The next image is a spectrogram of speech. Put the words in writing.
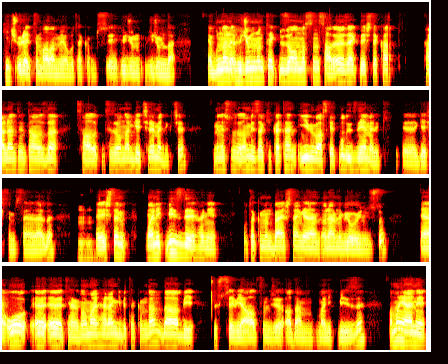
hiç üretim alamıyor bu takım e, hücum hücumda. Yani bunların hücumunun tek düze olmasını sağlıyor. Özellikle işte Kat Carl Anthony Towns'da sağlıklı sezonlar geçiremedikçe Minnesota'dan biz hakikaten iyi bir basketbol izleyemedik e, geçtiğimiz senelerde. Hı hı. E, işte Malik Biz de hani bu takımın bench'ten gelen önemli bir oyuncusu. Yani o evet, evet yani normal herhangi bir takımdan daha bir üst seviye 6. adam Malik Biz'di. Ama yani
